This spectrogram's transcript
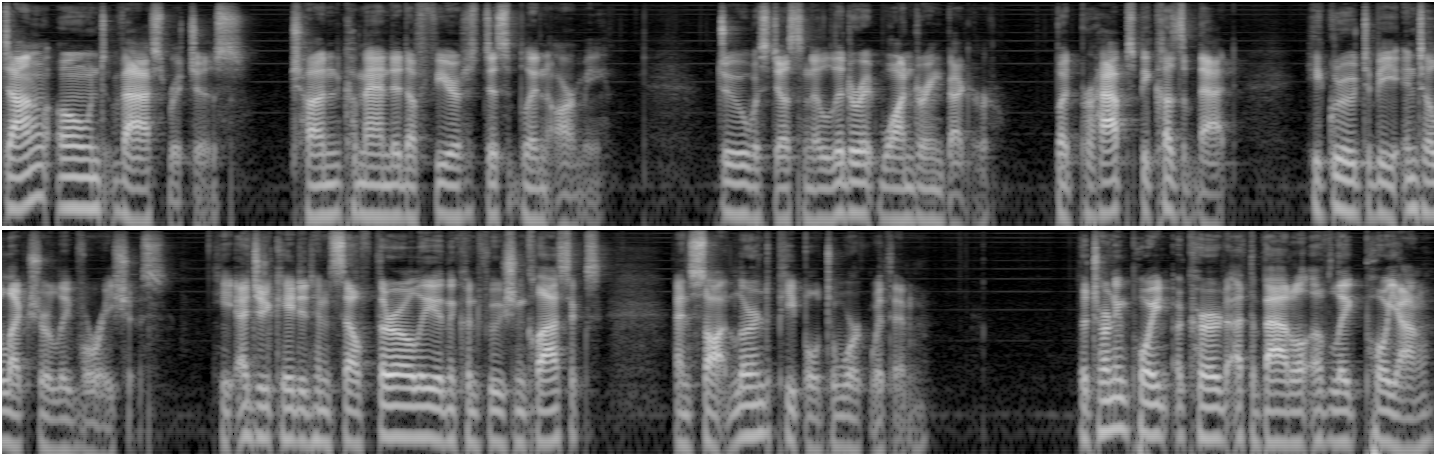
Zhang owned vast riches. Chen commanded a fierce, disciplined army. Zhu was just an illiterate, wandering beggar. But perhaps because of that, he grew to be intellectually voracious. He educated himself thoroughly in the Confucian classics and sought learned people to work with him. The turning point occurred at the Battle of Lake Poyang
